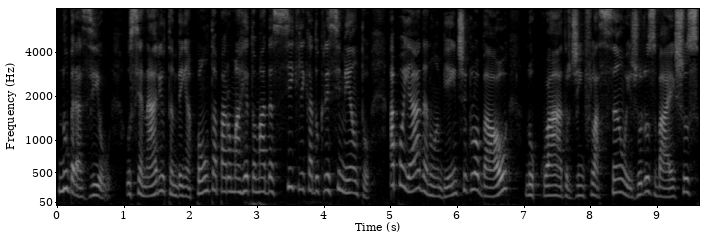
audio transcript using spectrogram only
No Brasil, o cenário também aponta para uma retomada cíclica do crescimento, apoiada no ambiente global, no quadro de inflação e juros baixos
